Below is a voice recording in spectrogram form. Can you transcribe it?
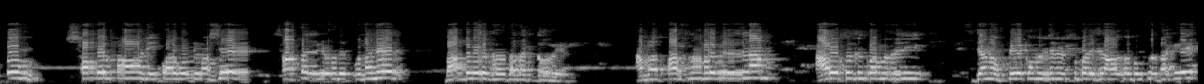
এবং সকল সামাজিক পরবর্তী মাসে সাত তারিখের মধ্যে প্রদানের বাধ্যবাধকতা থাকতে হবে। আমরা পাঁচ নম্বরে বলেছিলাম আলোচিত কর্মচারী যেন পে কমিশনের সুপারিশের আওতাভুক্ত থাকে,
